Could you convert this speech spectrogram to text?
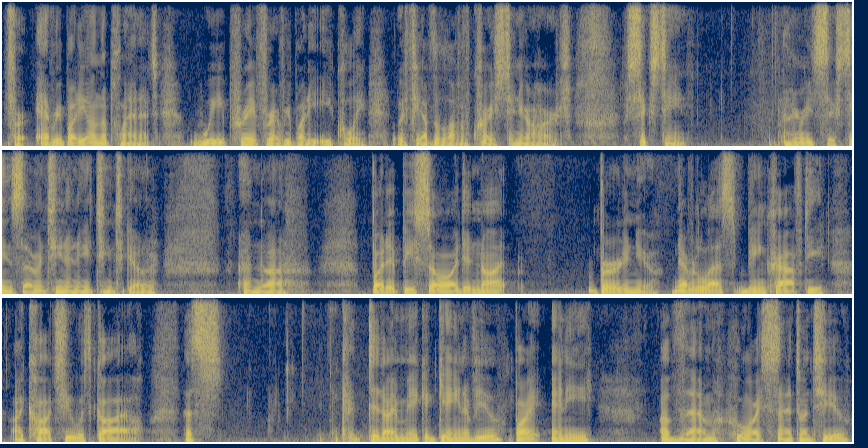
for everybody on the planet. We pray for everybody equally if you have the love of Christ in your heart. 16. I'm going to read 16, 17, and 18 together. And, uh, but it be so, I did not burden you. Nevertheless, being crafty, I caught you with guile. That's, okay. Did I make a gain of you by any of them who I sent unto you?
